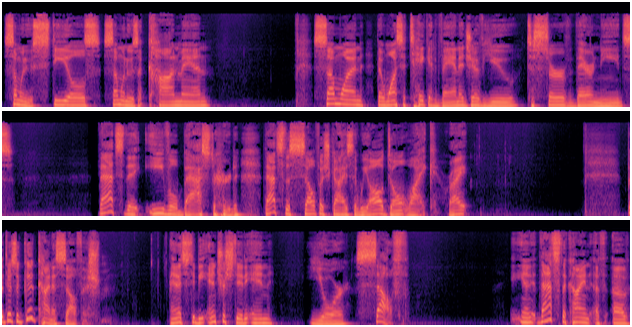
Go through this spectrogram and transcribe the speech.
someone who steals, someone who's a con man, someone that wants to take advantage of you to serve their needs. That's the evil bastard. That's the selfish guys that we all don't like, right? But there's a good kind of selfish, and it's to be interested in yourself. You know, that's the kind of, of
